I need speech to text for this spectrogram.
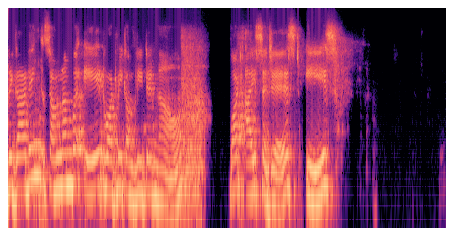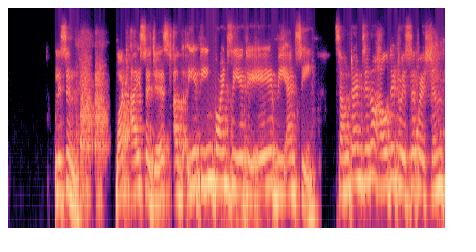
regarding sum number eight, what we completed now, what I suggest is, listen, what I suggest, ये तीन points दिए थे, A, B and C. Sometimes, you know, how they twist the question,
